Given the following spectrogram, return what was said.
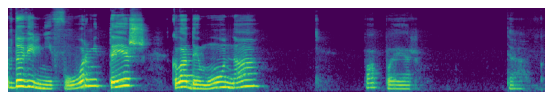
в довільній формі теж кладемо на папер. Так,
